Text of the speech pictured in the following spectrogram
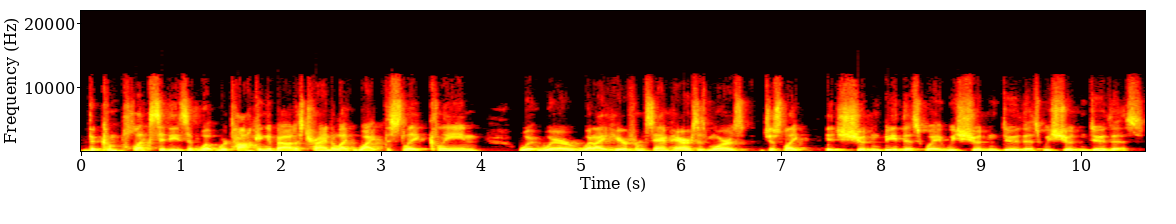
the complexities of what we're talking about as trying to like wipe the slate clean where, where what I hear from Sam Harris is more is just like it shouldn't be this way. We shouldn't do this. We shouldn't do this.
